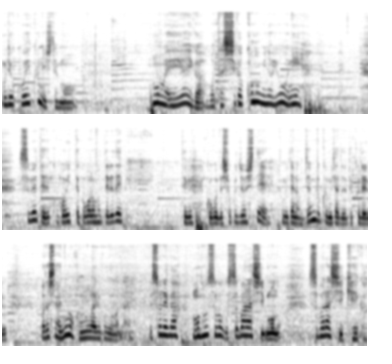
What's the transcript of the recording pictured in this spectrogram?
旅行行くにしてももう AI が私が好みのように全てここ行ってここのホテルででここで食事をしてみたいなのを全部組み立ててくれる。私何も考えることがない。でそれがものすごく素晴らしいもの。素晴らしい計画。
